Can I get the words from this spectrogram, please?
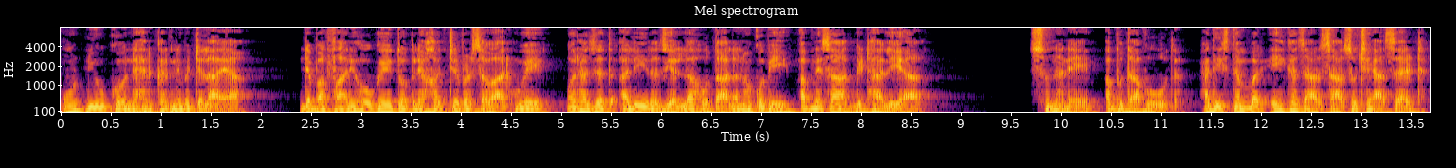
اونٹنیوں کو نہر کرنے میں چلایا۔ جب آپ فارغ ہو گئے تو اپنے خچر پر سوار ہوئے اور حضرت علی رضی اللہ تعالیٰ کو بھی اپنے ساتھ بٹھا لیا۔ سننے ابو داود، حدیث نمبر 1766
